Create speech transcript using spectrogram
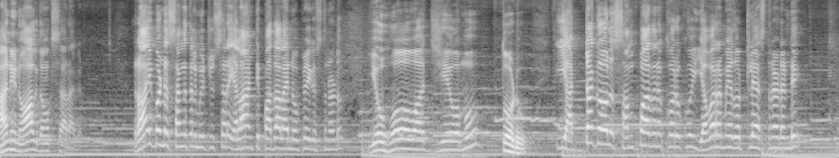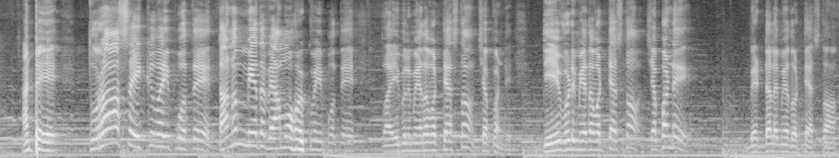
అని నేను ఆగుదాం ఒకసారి ఆగండి. రాయబడిన సంగతులు మీరు చూసారా? ఎలాంటి పదాలు ఆయన ఉపయోగిస్తున్నాడు? యహోవా జీవము తోడు. ఈ అడ్డగోలు సంపాదన కొరకు ఎవరి మీద ఒట్లేస్తున్నాడండి? అంటే దురాశ ఎక్కువైపోతే ధనం మీద వ్యామోహం ఎక్కువైపోతే బైబిల్ మీద వట్టేస్తాం చెప్పండి. దేవుడి మీద వట్టేస్తాం చెప్పండి. బిడ్డల మీద వట్టేస్తాం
